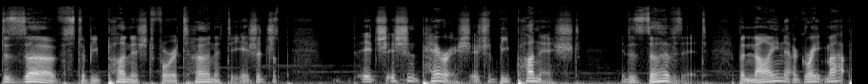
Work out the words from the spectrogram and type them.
deserves to be punished for eternity. It should just... It, it shouldn't perish. It should be punished. It deserves it. But 9, a great map,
